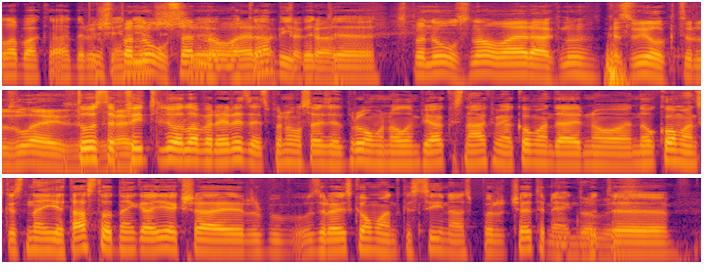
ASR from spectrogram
plēfā labākā droši vien. Spanulis ir, arī nav uh, vairāk. Tā bet, uh, Spanulis nav vairāk, nu, kas vilk tur uz leju. To starp citu ļoti labi varēja redzēt. Spanulis aiziet prom, un Olimpijākas nākamajā komandā ir no, no komandas, kas neiet astotniekā iekšā, ir uzreiz komanda, kas cīnās par četrnieku. Bet, uh,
